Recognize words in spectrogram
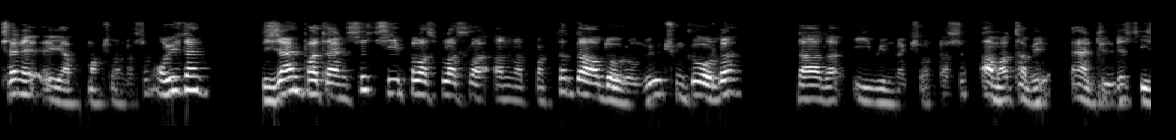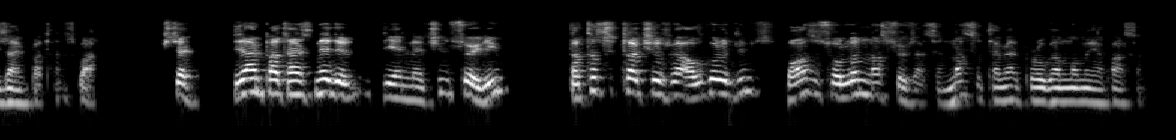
sen e, yapmak zorundasın. O yüzden design paternisi C++'la anlatmakta daha doğru oluyor. Çünkü orada daha da iyi bilmek zorundasın. Ama tabii her dilde design patterns var. İşte design patterns nedir diyenler için söyleyeyim. Data structures ve algorithms bazı soruları nasıl çözersin? Nasıl temel programlama yaparsın?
